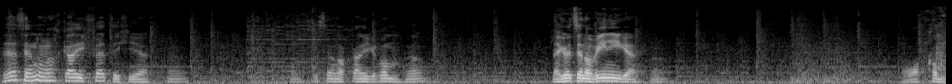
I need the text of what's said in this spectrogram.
Das ist ja noch gar nicht fertig hier. Ja. Das ist ja noch gar nicht rum. Ja. Vielleicht wird es ja noch weniger. Ja. Oh, komm.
